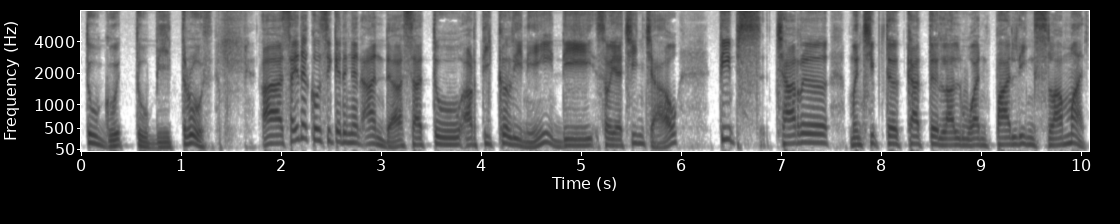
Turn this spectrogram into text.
too good to be truth. Uh, saya nak kongsikan dengan anda satu artikel ini di Soya Cincau tips cara mencipta kata laluan paling selamat.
